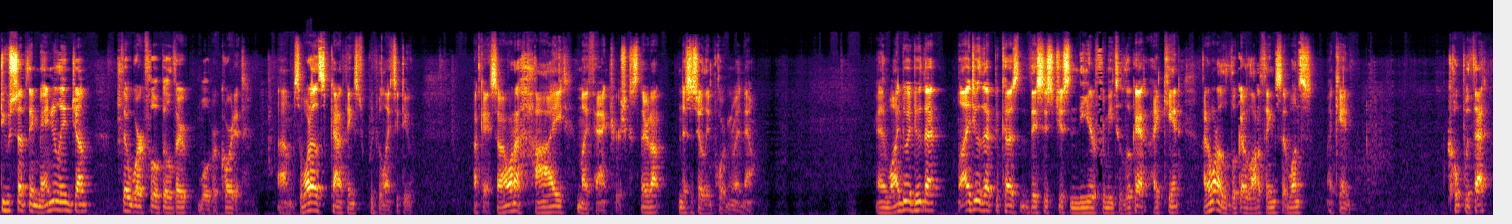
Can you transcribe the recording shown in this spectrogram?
do something manually in JMP, the workflow builder will record it. Um, so what else kind of things would you like to do? Okay, so I want to hide my factors because they're not necessarily important right now. And why do I do that? I do that because this is just near for me to look at. I can't, I don't want to look at a lot of things at once. I can't cope with that.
